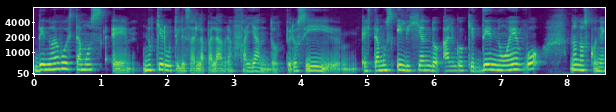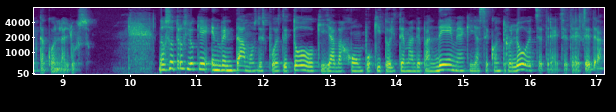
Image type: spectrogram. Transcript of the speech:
de nuevo estamos, eh, no quiero utilizar la palabra fallando, pero sí eh, estamos eligiendo algo que de nuevo no nos conecta con la luz. Nosotros lo que inventamos después de todo, que ya bajó un poquito el tema de pandemia, que ya se controló, etcétera, etcétera, etcétera,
